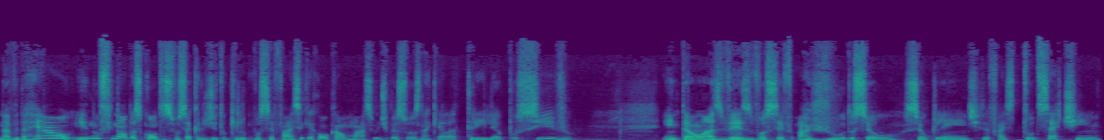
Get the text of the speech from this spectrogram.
na vida real. E no final das contas, se você acredita naquilo que você faz, você quer colocar o máximo de pessoas naquela trilha possível. Então, às vezes, você ajuda o seu, seu cliente, você faz tudo certinho.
